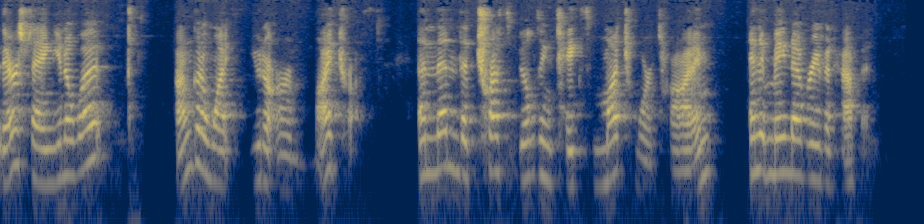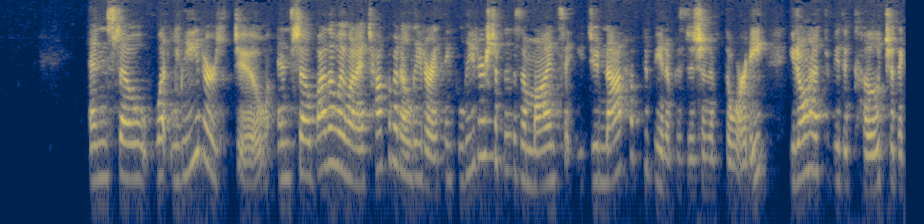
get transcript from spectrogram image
They're saying, you know what? I'm going to want you to earn my trust. And then the trust building takes much more time and it may never even happen. And so, what leaders do, and so by the way, when I talk about a leader, I think leadership is a mindset. You do not have to be in a position of authority. You don't have to be the coach or the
